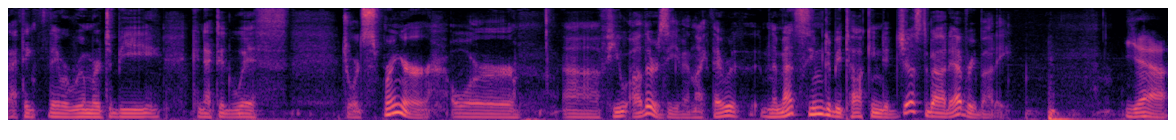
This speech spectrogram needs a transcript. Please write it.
I think they were rumored to be connected with George Springer or uh, a few others even. Like they were, the Mets seemed to be talking to just about everybody. Yeah.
